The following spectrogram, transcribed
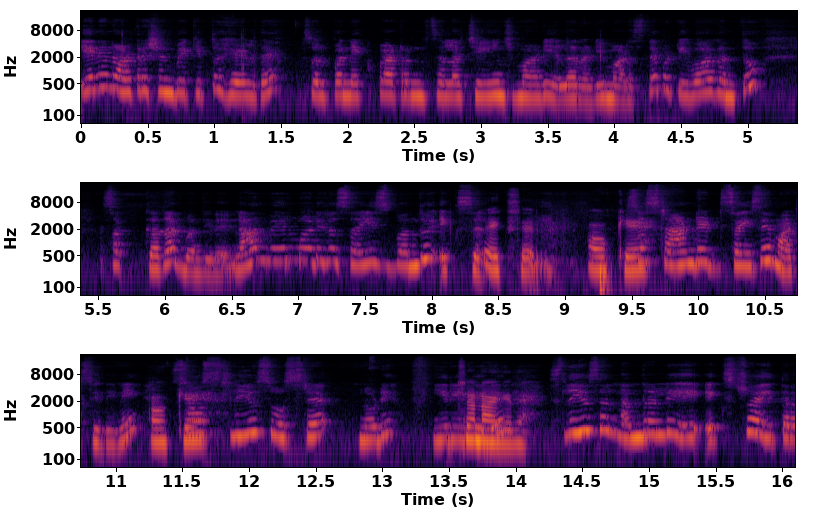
ಏನೇನು ಆಲ್ಟ್ರೇಷನ್ ಬೇಕಿತ್ತು ಹೇಳಿದೆ. ಸ್ವಲ್ಪ ನೆಕ್ ಪ್ಯಾಟರ್ನ್ಸ್ ಎಲ್ಲ ಚೇಂಜ್ ಮಾಡಿ ಎಲ್ಲ ರೆಡಿ ಮಾಡಿಸ್ದೆ. ಬಟ್ ಇವಾಗಂತೂ ಸಕ್ಕದಾಗಿ ಬಂದಿದೆ. ನಾನು ವೇರ್ ಮಾಡಿರೋ ಸೈಜ್ ಬಂದು ಎಕ್ಸೆಲ್ ಎಕ್ಸೆಲ್ ಓಕೆ ಸ್ಟ್ಯಾಂಡರ್ಡ್ ಸೈಜೇ ಮಾಡಿಸಿದೀನಿ. ಓಕೆ ಸ್ಲೀವ್ಸ್ ಅಷ್ಟೇ. ನೋಡಿ ಈ ರೀತಿ ಚೆನ್ನಾಗಿದೆ. ಸ್ಲೀವ್ಸ್ ಅಲ್ಲಿ ನಂದ್ರಲ್ಲಿ ಎಕ್ಸ್ಟ್ರಾ ಈ ತರ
